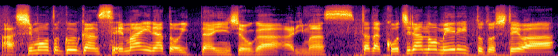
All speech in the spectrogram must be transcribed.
足元空間狭いなといった印象があります。ただこちらのメリットとしては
